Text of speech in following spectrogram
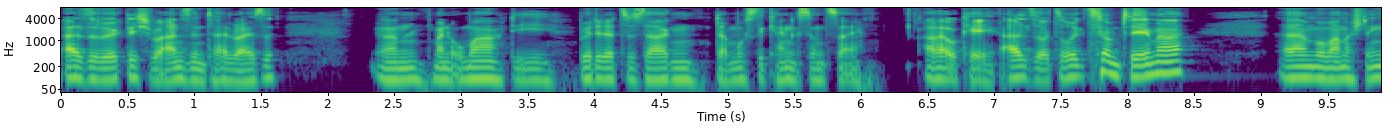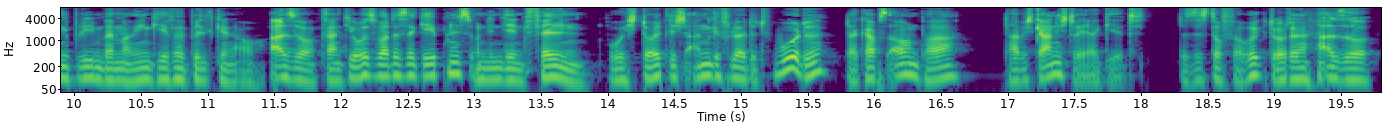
also wirklich Wahnsinn teilweise. Ähm, meine Oma, die würde dazu sagen, da musste kein gesund sein. Aber okay, also zurück zum Thema. Ähm, wo waren wir stehen geblieben? Beim Marienkäferbild, genau. Also, grandios war das Ergebnis und in den Fällen, wo ich deutlich angeflirtet wurde, da gab es auch ein paar, da habe ich gar nicht reagiert. Das ist doch verrückt, oder? Also,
